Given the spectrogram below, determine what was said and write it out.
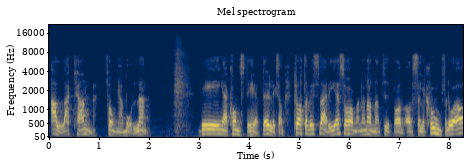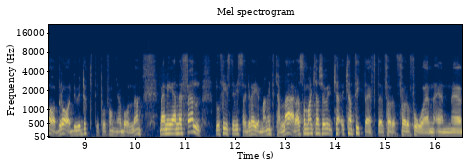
Alla kan fånga bollen. Det är inga konstigheter. Liksom. Pratar vi i Sverige så har man en annan typ av, av selektion. För då, ja bra, du är duktig på att fånga bollen. Men i NFL, då finns det vissa grejer man inte kan lära som man kanske kan, kan titta efter för, för att få en, en eh,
